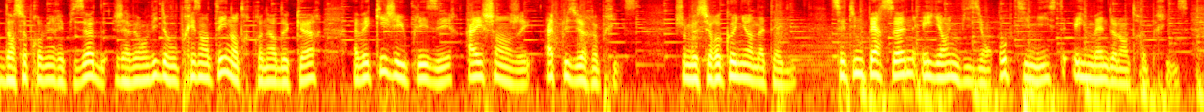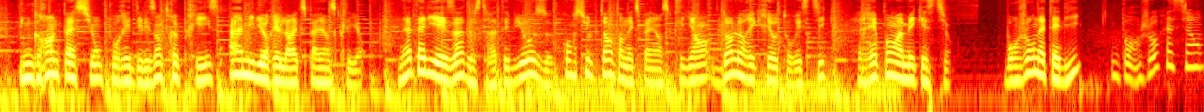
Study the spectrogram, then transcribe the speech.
Dans ce premier épisode, j'avais envie de vous présenter une entrepreneur de cœur avec qui j'ai eu plaisir à échanger à plusieurs reprises. Je me suis reconnu en Nathalie. C'est une personne ayant une vision optimiste et humaine de l'entreprise, une grande passion pour aider les entreprises à améliorer leur expérience client. Nathalie Eza de Stratébiose, consultante en expérience client dans le récréo touristique, répond à mes questions. Bonjour Nathalie. Bonjour Christian.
